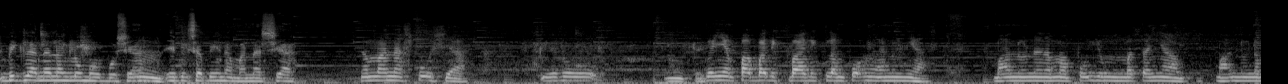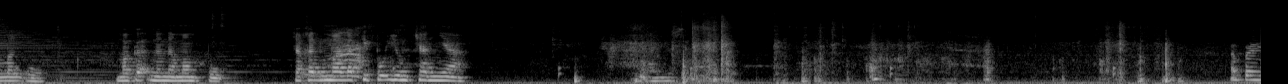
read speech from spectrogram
Bigla na lang lumubo siya. Mm. Ibig sabihin naman na siya. Namanas po siya. Pero Okay. Ganyan pabalik-balik lang po ang ano niya. Maano na naman po yung mata niya. Maano naman o. Maga na naman po. Tsaka lumalaki po yung tiyan niya. Ayos. Apay.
